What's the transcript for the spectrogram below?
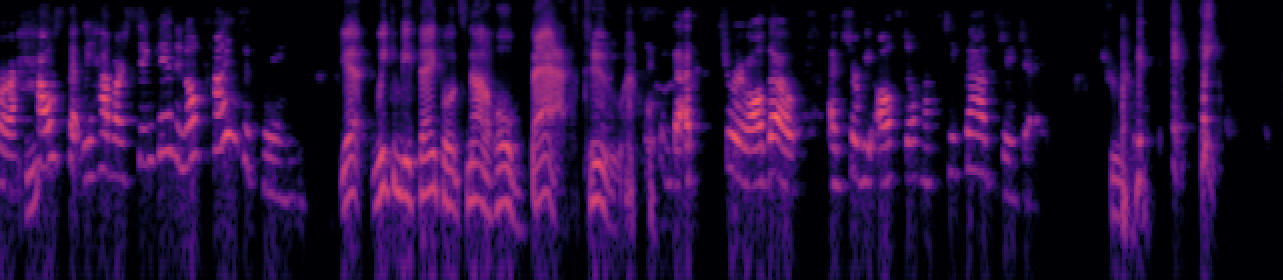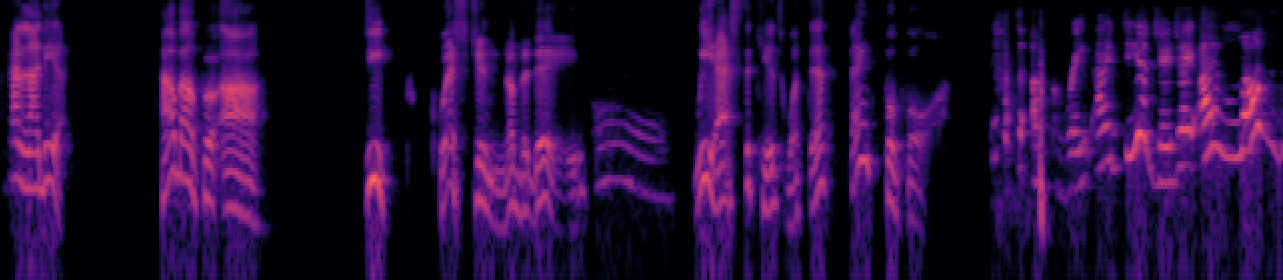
for a Mm. house that we have our sink in, and all kinds of things. Yeah, we can be thankful it's not a whole bath, too. That's true. Although I'm sure we all still have to take baths, JJ. True. Hey, hey, hey, I got an idea. How about for our deep question of the day, Oh, we ask the kids what they're thankful for? that's a great idea, JJ. I love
